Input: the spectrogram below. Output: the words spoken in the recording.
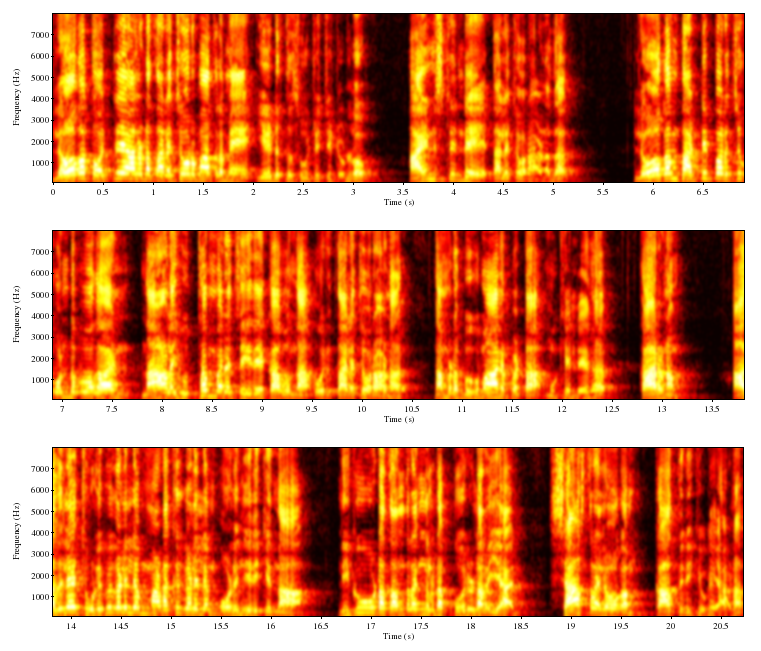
ലോകത്തൊറ്റയാളുടെ തലച്ചോറ് മാത്രമേ എടുത്തു സൂക്ഷിച്ചിട്ടുള്ളൂ. ഐൻസ്റ്റിന്റെ തലച്ചോറാണത്. ലോകം തട്ടിപ്പറിച്ചു കൊണ്ടുപോകാൻ നാളെ യുദ്ധം വരെ ചെയ്തേക്കാവുന്ന ഒരു തലച്ചോറാണ് നമ്മുടെ ബഹുമാനപ്പെട്ട മുഖ്യന്റേത്. കാരണം അതിലെ ചുളിവുകളിലും മടക്കുകളിലും ഒളിഞ്ഞിരിക്കുന്ന നിഗൂഢ തന്ത്രങ്ങളുടെ പൊരുളറിയാൻ ശാസ്ത്രലോകം കാത്തിരിക്കുകയാണ്.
